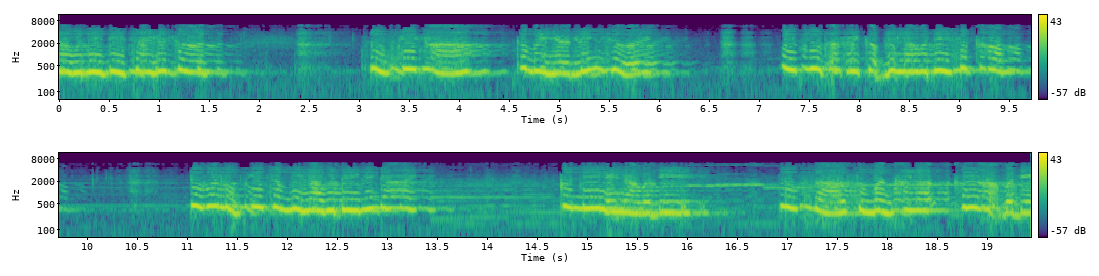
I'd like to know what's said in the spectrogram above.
ลาวดีดีใจเหลือเกินหลวงพี่คะทำไมยืนนิ่งเฉย ไม่พูดอะไรกับลีลาวดีสักคำดูว่าหลวงพี่จำลีลาวดีไม่ได้ ลีลาวดีลูก สาวสุมังคละคหบดี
